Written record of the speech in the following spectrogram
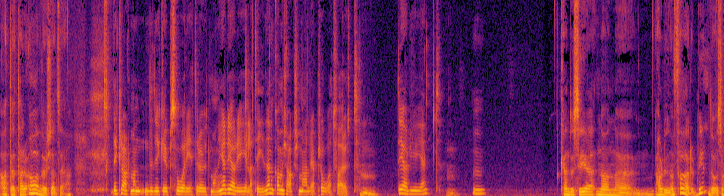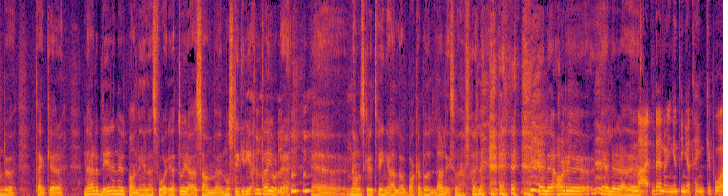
att det tar över så att säga? Det är klart man, det dyker upp svårigheter och utmaningar. Det gör det ju hela tiden. Det kommer saker som man aldrig har provat förut. Det gör det ju jämt. Mm. Kan du se någon, eh, har du någon förebild då som du tänker när det blir en utmaning eller en svårighet då gör jag som eh, moster Greta gjorde eh, när hon skulle tvinga alla att baka bullar liksom. eller, eller har du, eller det, Nej, det är nog ingenting jag tänker på.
